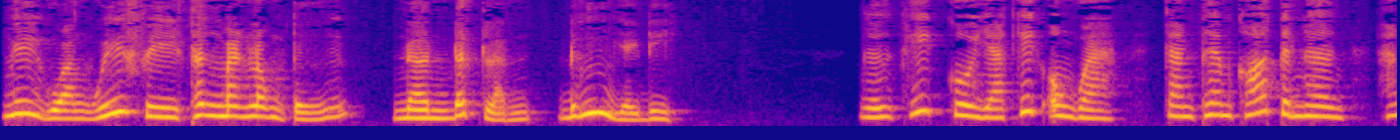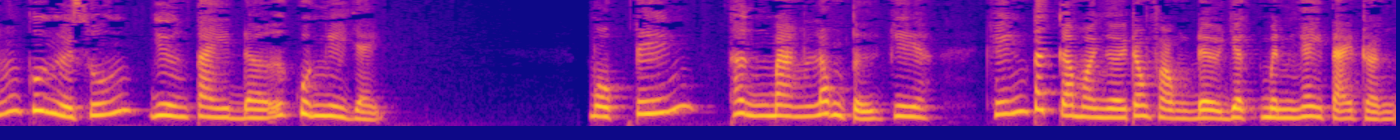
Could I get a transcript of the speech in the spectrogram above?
Nghi hoàng quý phi thân mang long tử, nên đất lạnh, đứng dậy đi. Ngự khí cô giả kiết ôn hòa, càng thêm khó tin hơn, hắn cúi người xuống, dương tay đỡ quân nghi dậy. Một tiếng thân mang long tự kia, khiến tất cả mọi người trong phòng đều giật mình ngay tại trận.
